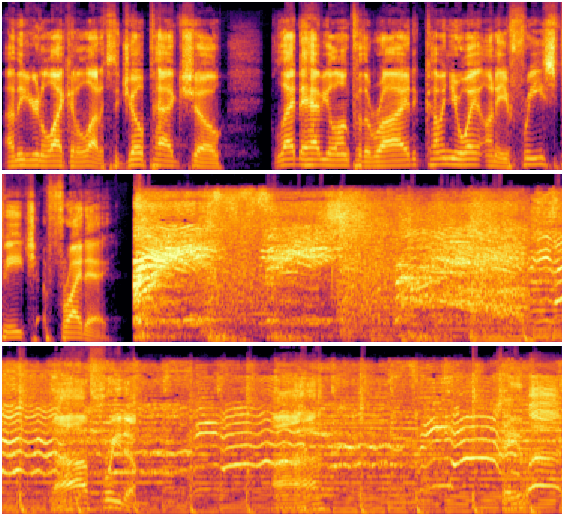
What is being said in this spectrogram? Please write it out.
I think you're going to like it a lot. It's the Joe Pag Show. Glad to have you along for the ride. Coming your way on a Free Speech Friday. Ah, freedom. Uh huh. Say what?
